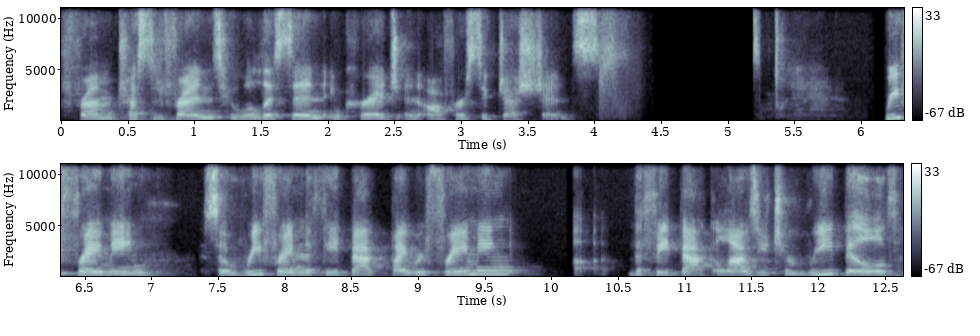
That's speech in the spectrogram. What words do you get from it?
from trusted friends who will listen, encourage, and offer suggestions. Reframing so, reframe the feedback. By reframing uh, the feedback, allows you to rebuild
